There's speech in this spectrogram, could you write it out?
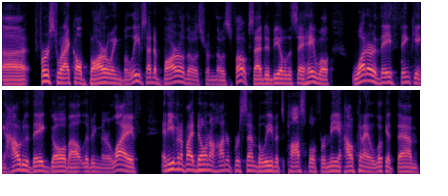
uh, first what I call borrowing beliefs. I had to borrow those from those folks. I had to be able to say, hey, well, what are they thinking? How do they go about living their life? And even if I don't 100% believe it's possible for me, how can I look at them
